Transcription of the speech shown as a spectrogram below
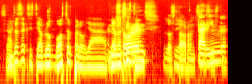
Sí. Antes existía Blockbuster, pero ya, ya no Los existe. torrents, Los Sí. torrents. Taringa. existen.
